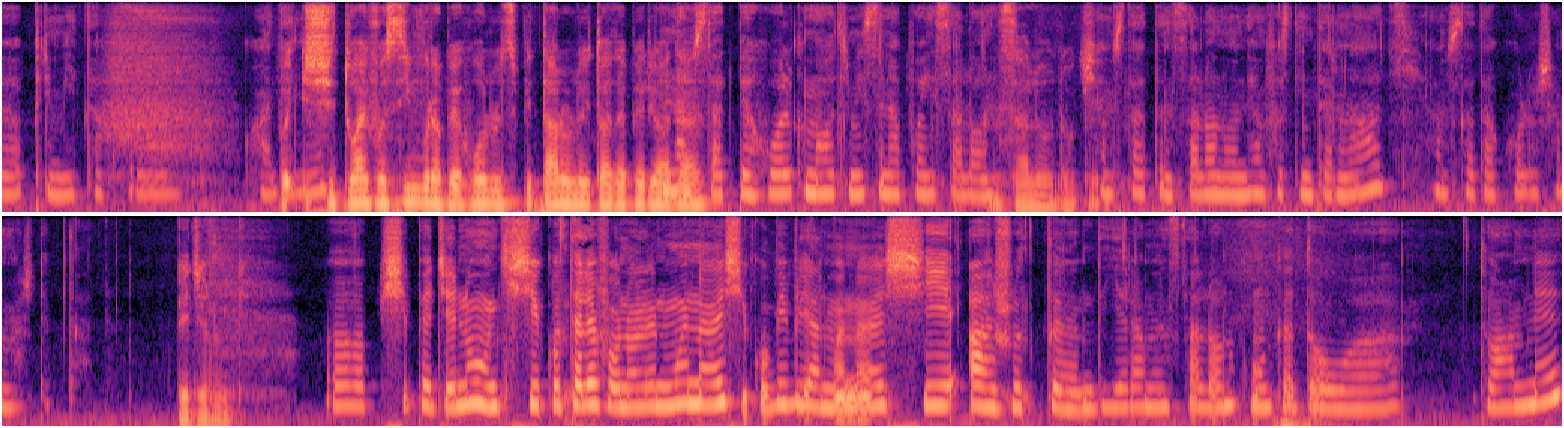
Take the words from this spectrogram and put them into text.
uh, primită cu, cu Păi, Adelin. și tu ai fost singură pe holul spitalului toată perioada N-am asta? stat pe hol, că m-au trimis înapoi în salon. În salon, ok. Și am stat în salon unde am fost internați, am stat acolo și am așteptat. Pe genunchi. Uh, și pe genunchi, și cu telefonul în mână, și cu Biblia în mână, și ajutând. Eram în salon cu încă două doamne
